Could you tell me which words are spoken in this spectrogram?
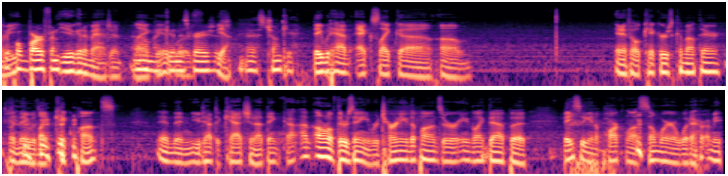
I mean, People barfing. you can imagine. oh my goodness was- gracious. Yeah, That's chunky. they would have ex like uh, um, NFL kickers come out there, and they would like kick punts, and then you'd have to catch. And I think I, I don't know if there was any returning of the punts or anything like that, but basically in a parking lot somewhere or whatever. I mean,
